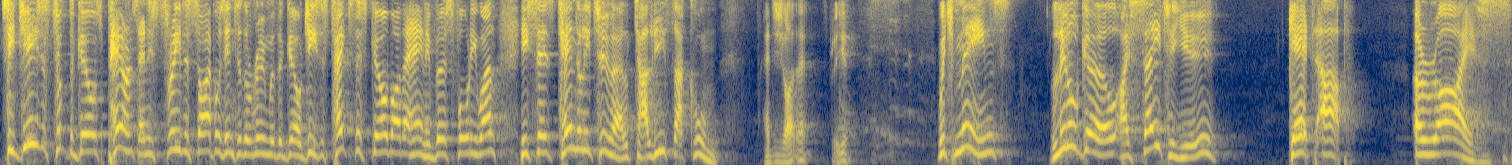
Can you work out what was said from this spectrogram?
See, Jesus took the girl's parents and his three disciples into the room with the girl. Jesus takes this girl by the hand. In verse 41, he says tenderly to her, Talitha cum. How did you like that? It's pretty good which means, little girl, I say to you, get up, arise,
